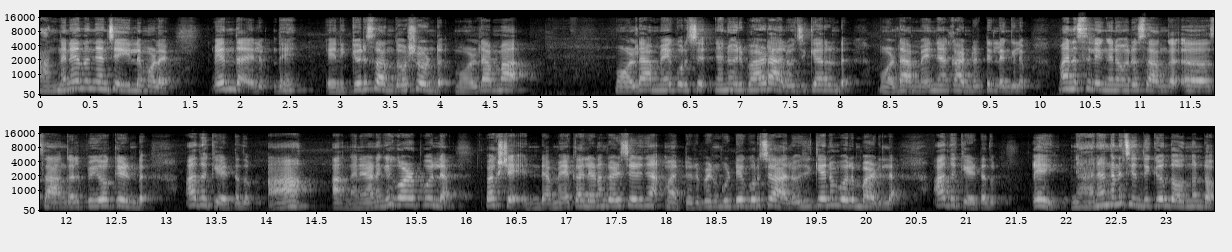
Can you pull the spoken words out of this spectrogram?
അങ്ങനെയൊന്നും ഞാൻ ചെയ്യില്ല മോളെ. എന്തായാലും ദേ എനിക്കൊരു സന്തോഷമുണ്ട്. മോളുടെ അമ്മ മോളുടെ അമ്മയെക്കുറിച്ച് ഞാൻ ഒരുപാട് ആലോചിക്കാറുണ്ട്. മോളുടെ അമ്മയെ ഞാൻ കണ്ടിട്ടില്ലെങ്കിലും മനസ്സിലിങ്ങനെ ഓരോ സാങ്ക സാങ്കല്പികമൊക്കെ ഉണ്ട്. അത് കേട്ടതും ആ അങ്ങനെയാണെങ്കിൽ കുഴപ്പമില്ല. പക്ഷേ എന്റെ അമ്മയെ കല്യാണം കഴിച്ചു കഴിഞ്ഞാൽ മറ്റൊരു പെൺകുട്ടിയെക്കുറിച്ച് ആലോചിക്കാനും പോലും പാടില്ല. അത് കേട്ടതും ഏയ് ഞാനങ്ങനെ ചിന്തിക്കുമെന്ന് തോന്നുന്നുണ്ടോ?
